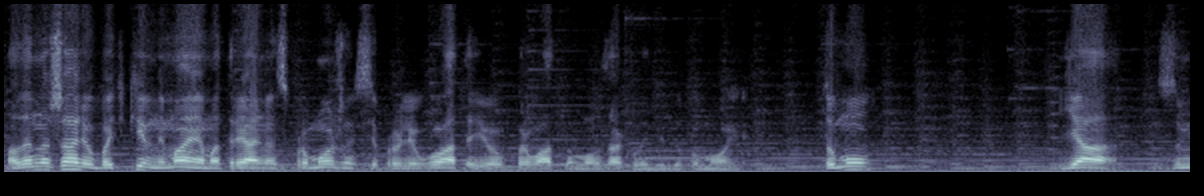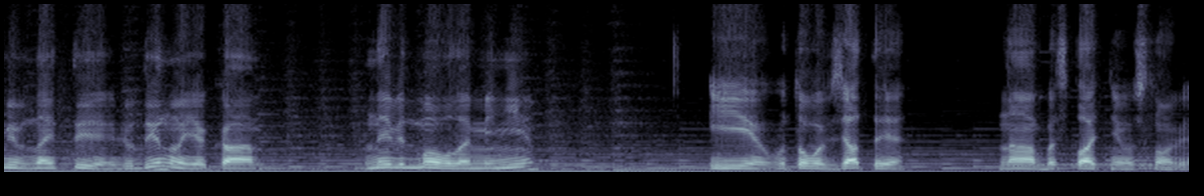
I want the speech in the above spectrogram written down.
Але, на жаль, у батьків немає матеріальної спроможності пролікувати його в приватному закладі допомоги. Тому я зумів знайти людину, яка не відмовила мені і готова взяти на безплатній основі.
